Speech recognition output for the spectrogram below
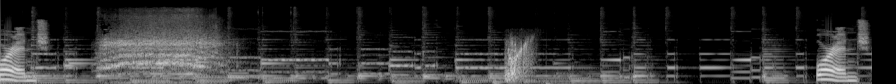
orange. Orange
